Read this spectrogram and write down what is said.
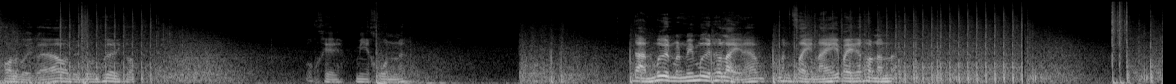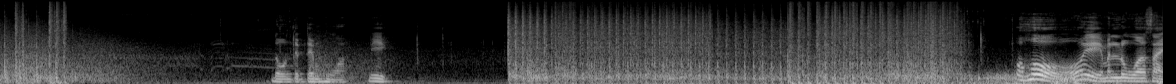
พอระเบิดอีกแล้ว เดี๋ยวโดนเพื่อนอีกแล้ว โอ เคมีคนนะ ด่านมืดมันไม่มืดเท่าไหร่นะครับ มันใส่ไนท์ไปก็เท่านั้นละโดนเต็มเต็มๆหัวนี่อีก โอ้โห มันรัวใส่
